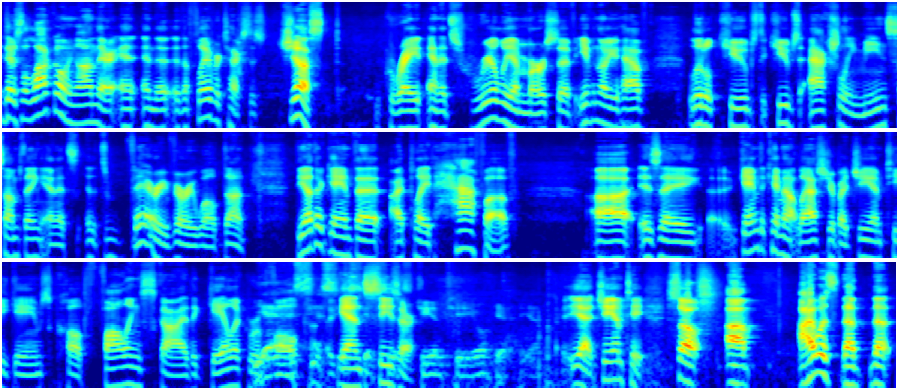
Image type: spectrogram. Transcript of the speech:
there's a lot going on there, and, and the, the flavor text is just great, and it's really immersive. Even though you have little cubes, the cubes actually mean something, and it's it's very very well done. The other game that I played half of uh, is a, a, game that came out last year by GMT Games called Falling Sky: The Gaelic Revolt yes, yes, against yes, Caesar. GMT, oh yeah, yeah. Yeah, GMT. So um, I was that that.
